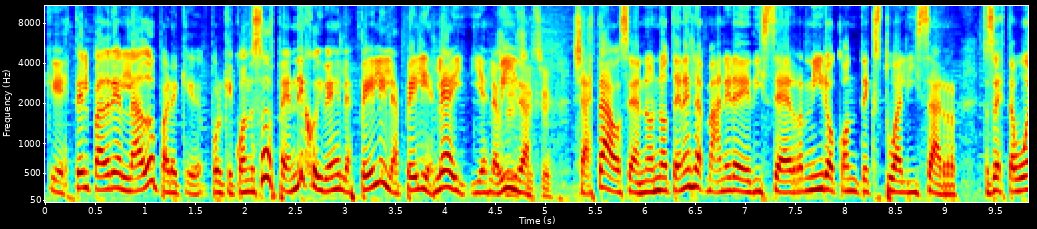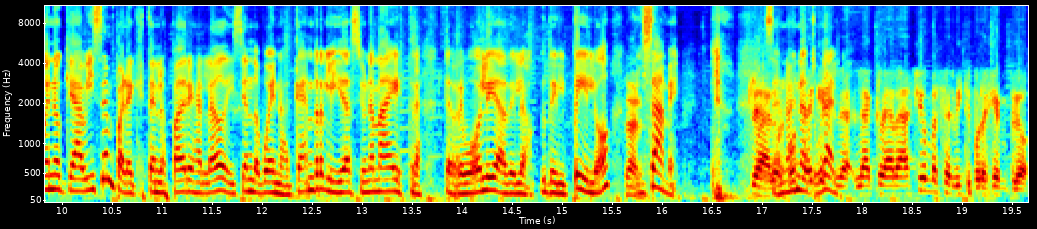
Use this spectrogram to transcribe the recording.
que esté el padre al lado para que, porque cuando sos pendejo y ves la peli, la peli es ley y es la vida. sí, sí. Ya está, o sea, no, no tenés la manera de discernir o contextualizar. Entonces está bueno que avisen para que estén los padres al lado diciendo, bueno, acá en realidad si una maestra te revolea de los- del pelo, Claro. avísame. claro, o sea, no es natural. La, la aclaración va a ser, viste, por ejemplo,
